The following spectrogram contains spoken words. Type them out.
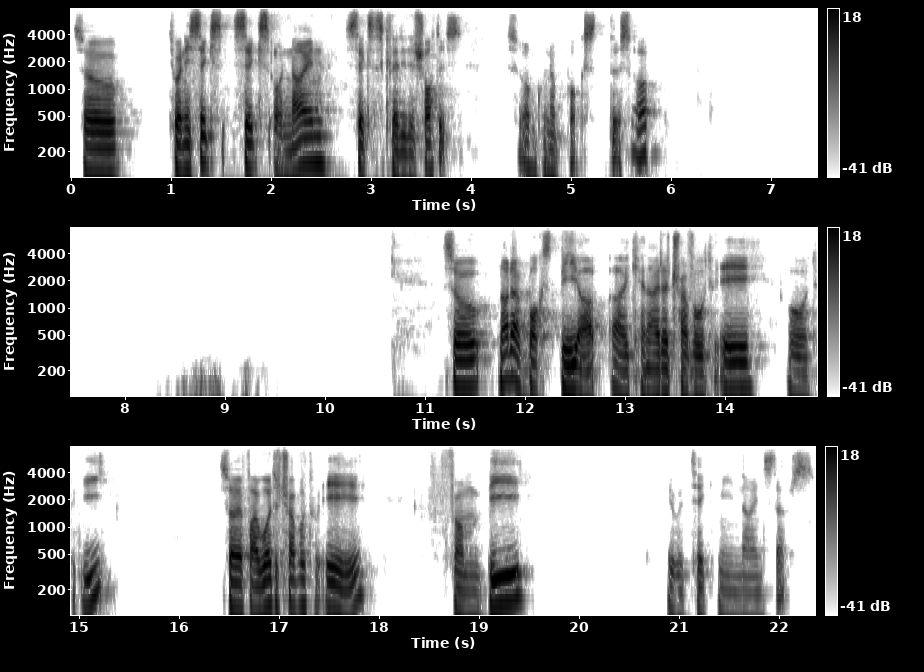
So 26, 6, or 9. 6 is clearly the shortest. So I'm going to box this up. So now that I've boxed B up, I can either travel to A or to E. So if I were to travel to A, from B, it would take me nine steps.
